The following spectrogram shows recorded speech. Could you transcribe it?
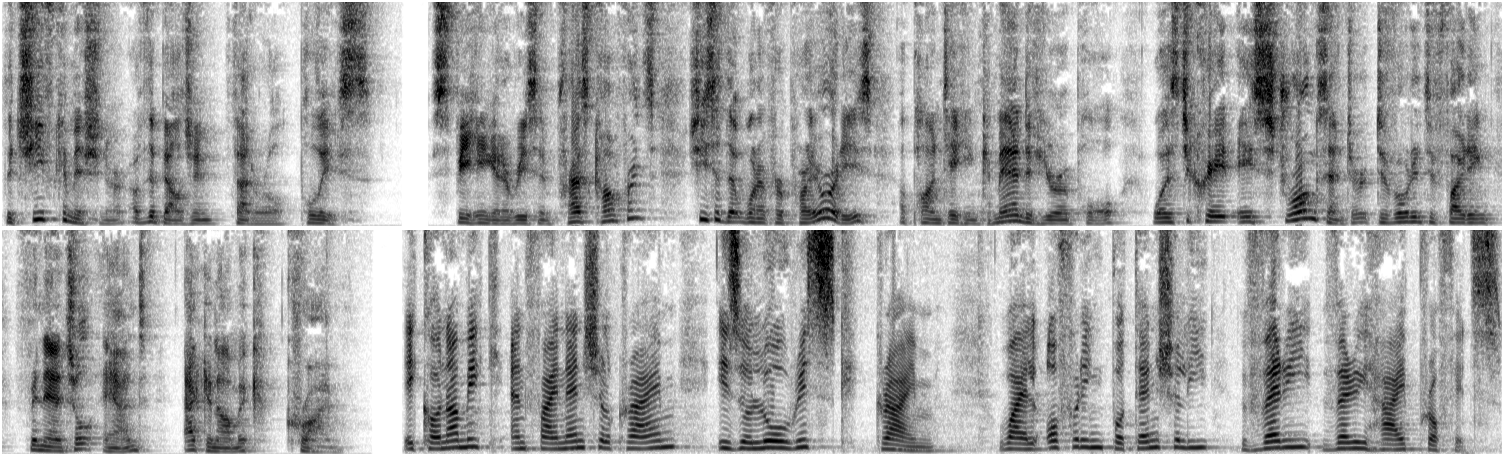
the Chief Commissioner of the Belgian Federal Police. Speaking at a recent press conference, she said that one of her priorities upon taking command of Europol was to create a strong center devoted to fighting financial and economic crime. Economic and financial crime is a low risk crime while offering potentially very, very high profits.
